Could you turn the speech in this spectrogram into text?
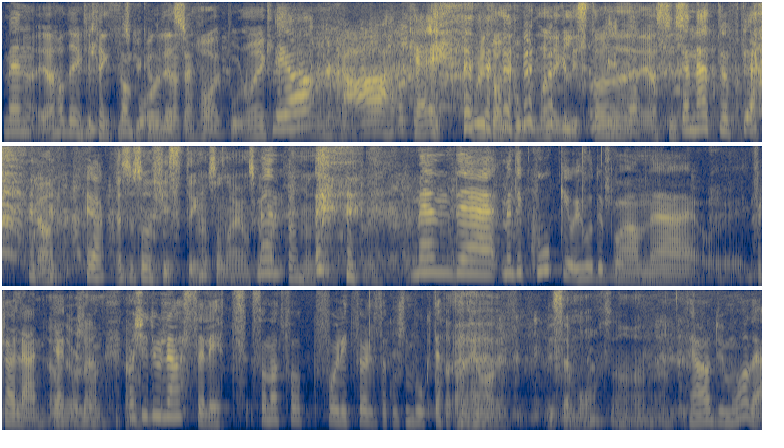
Men Jeg, jeg hadde egentlig tenkt sånn skulle kunne lese overflate. hardporno. egentlig. Ja, ja ok. Går litt an på hvor man legger lista. Okay, ja. Jeg synes, Det er nettopp det. ja, ja. jeg synes sånn fisting og sånn er ganske Men- hardt. men Men, det, men det koker jo i hodet på han eh, fortelleren. Ja, det gjør det. Kan ikke du lese litt, sånn at folk får litt følelse av hvilken bok dette er? hvis jeg må, så Ja, du må det.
